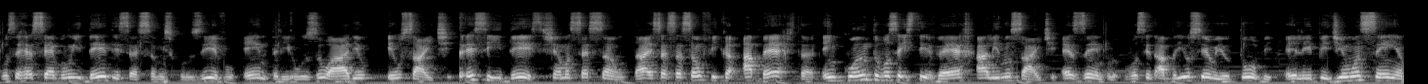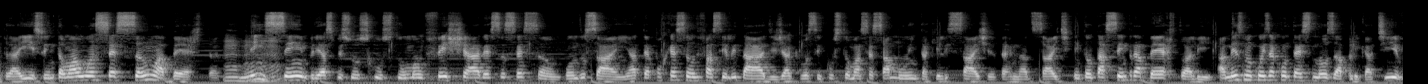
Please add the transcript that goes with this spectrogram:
você recebe um ID de sessão exclusivo entre o usuário e o site. Esse ID se chama sessão, tá? Essa sessão fica aberta enquanto você estiver ali no site. Exemplo, você abriu o seu YouTube, ele pediu uma senha para isso, então Então há uma sessão aberta. Uhum. Nem sempre as pessoas costumam fechar essa sessão quando saem, até por questão de facilidade, já que você costuma acessar muito aquele site, determinado site. Então tá sempre aberto ali. A mesma coisa acontece nos aplicativos,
